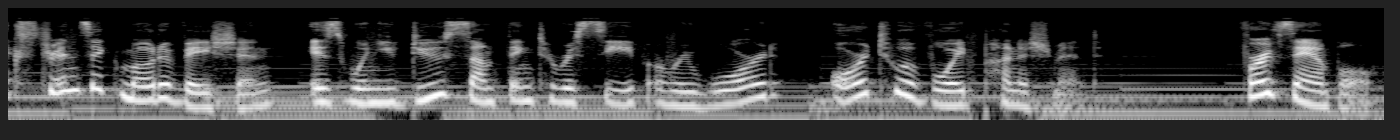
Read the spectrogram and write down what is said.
Extrinsic motivation is when you do something to receive a reward or to avoid punishment. For example,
